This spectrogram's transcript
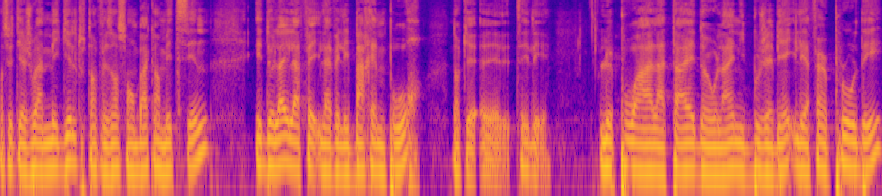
Ensuite, il a joué à McGill tout en faisant son bac en médecine. Et de là, il a fait, il avait les barèmes pour. Donc, euh, les, le poids, la taille d'un O-line, il bougeait bien. Il a fait un Pro Day.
